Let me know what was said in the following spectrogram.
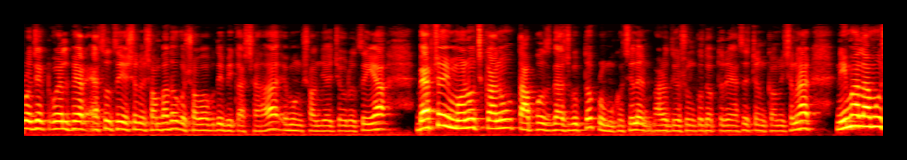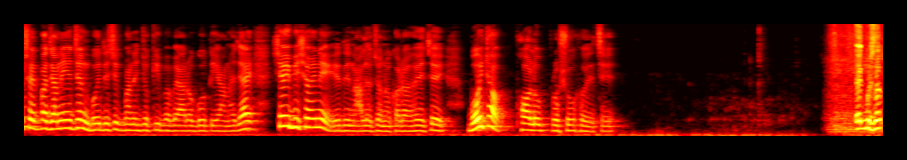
project welfare অ্যাসোসিয়েশনের সম্পাদক ও সভাপতি বিকাশ সাহা এবং সঞ্জয় চৌরসিয়া। ব্যবসায়ী মনোজ কানু, তাপস দাশগুপ্ত প্রমুখ ছিলেন। ভারতীয় শুল্ক দপ্তরের অ্যাসিস্ট্যান্ট কমিশনার নিমা লামু শেরপা জানিয়েছেন, বৈদেশিক বাণিজ্য কীভাবে আরও গতি আনা যায় সেই বিষয় নিয়ে এদিন আলোচনা করা হয়েছে। বৈঠক ফলপ্রসূ হয়েছে। স্যার।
